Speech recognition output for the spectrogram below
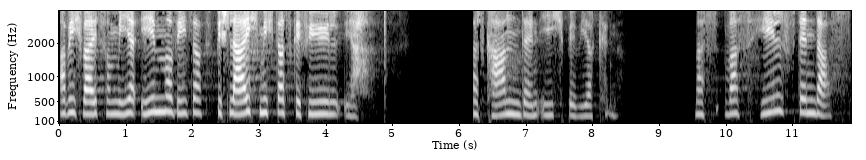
Aber ich weiß von mir immer wieder, beschleicht mich das Gefühl, ja, was kann denn ich bewirken? Was, was hilft denn das,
